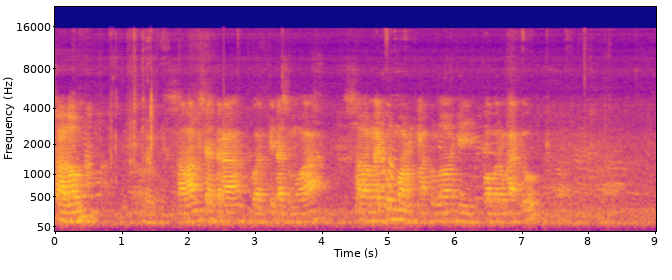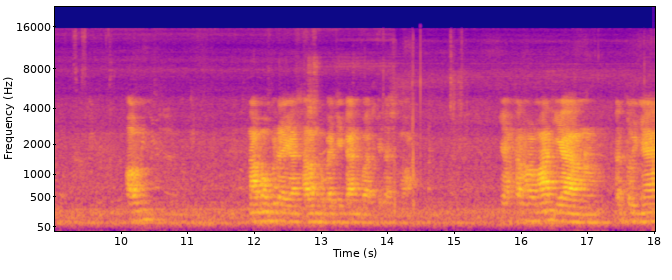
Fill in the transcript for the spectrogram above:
Shalom. Salam sejahtera buat kita semua. Assalamualaikum warahmatullahi wabarakatuh. Om. Namo Buddhaya, salam kebajikan buat kita semua. Yang terhormat yang tentunya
